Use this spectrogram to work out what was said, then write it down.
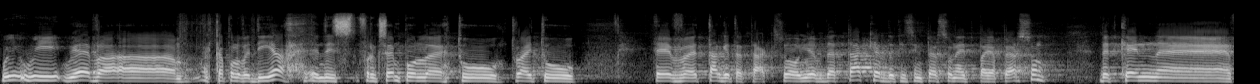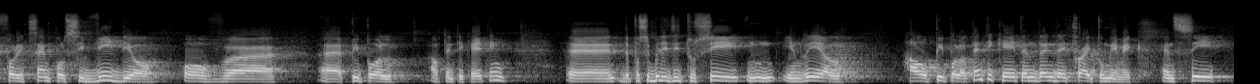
we, we, we have a, a, couple of ideas, and this, for example, uh, to try to have a target attack. So you have the attacker that is impersonated by a person that can, uh, for example, see video of uh, uh, people authenticating. The possibility to see in, in real how people authenticate and then they try to mimic and see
